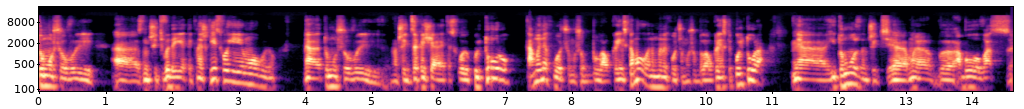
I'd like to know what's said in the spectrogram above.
тому що ви, е, значить, видаєте книжки своєю мовою, е, тому що ви, значить, захищаєте свою культуру. А ми не хочемо, щоб була українська мова. Ми не хочемо, щоб була українська культура. Е, і тому, значить, е, ми е, або вас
